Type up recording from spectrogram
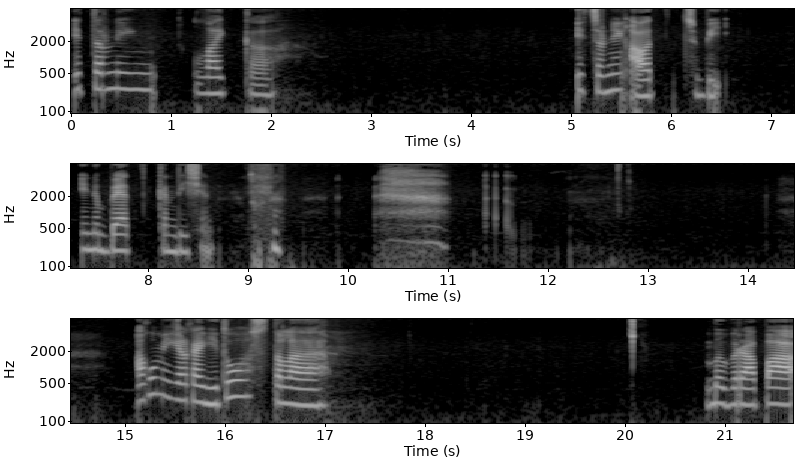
it turning like a, it turning out to be in a bad condition. Aku mikir kayak gitu setelah beberapa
